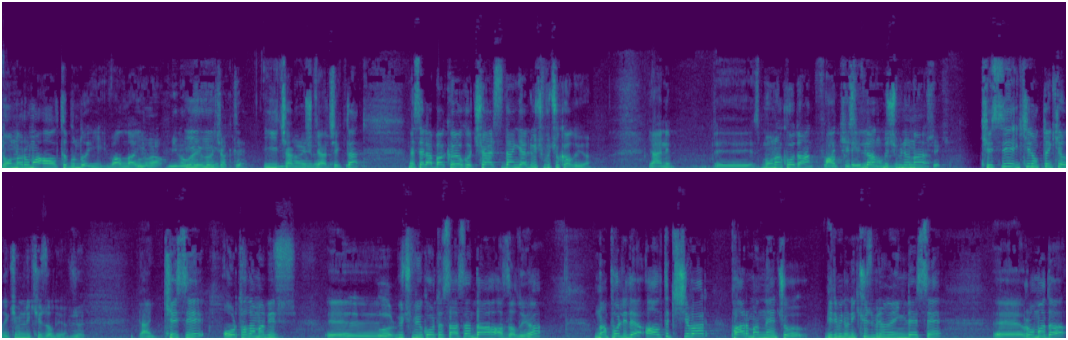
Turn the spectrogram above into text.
Donnarumma 6 bunda iyi vallahi iyi. Bunu da Mino iyi, Raiola iyi. çaktı. İyi Mino çakmış Raiola gerçekten. Mesela Bakayoko Chelsea'den geldi 3.5 alıyor. Yani e, Monaco'dan Frankesi falan 50-60 aldı milyona yüksek. kesi 2.2 alıyor. 2200 alıyor. Güzel. Yani kesi ortalama bir Uğur. 3 büyük orta sahasından daha az alıyor. Napoli'de 6 kişi var. Parma'nın en çoğu 1 milyon 200 milyon İngilizse. E, Roma'da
